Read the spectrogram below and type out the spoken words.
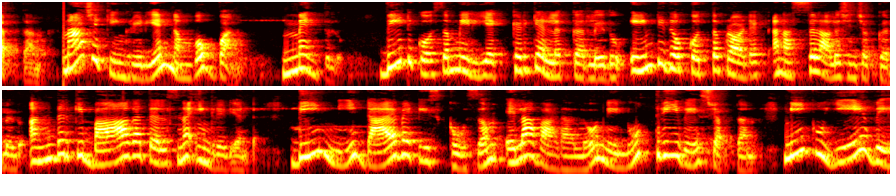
చెప్తాను. మ్యాజిక్ ఇంగ్రీడియంట్ నంబర్ వన్ మెంతులు. వీటి కోసం మీరు ఎక్కడికి వెళ్ళక్కర్లేదు. ఏంటిదో కొత్త ప్రోడక్ట్ అని అస్సలు ఆలోచించక్కర్లేదు. అందరికీ బాగా తెలిసిన ఇంగ్రీడియంట్ దీన్ని డయాబెటీస్ కోసం ఎలా వాడాలో నేను త్రీ వేస్ చెప్తాను. మీకు ఏ వే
